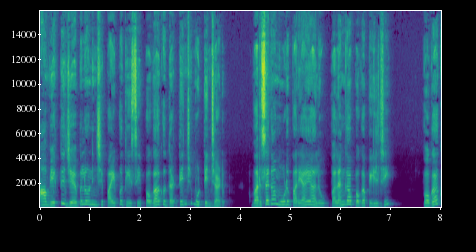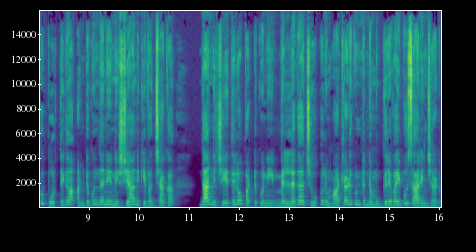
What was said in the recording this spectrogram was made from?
ఆ వ్యక్తి జేబులో నుంచి పైపు తీసి పొగాకు దట్టించి ముట్టించాడు. వరుసగా మూడు పర్యాయాలు బలంగా పొగ పీల్చి పొగాకు పూర్తిగా అంటుకుందనే నిశ్చయానికి వచ్చాక దాన్ని చేతిలో పట్టుకుని మెల్లగా చూపులు మాట్లాడుకుంటున్న ముగ్గురి వైపు సారించాడు.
